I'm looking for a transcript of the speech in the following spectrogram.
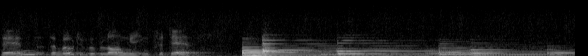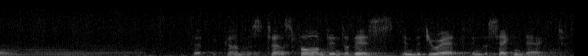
Then the motive of longing for death. Becomes transformed into this in the duet in the second act.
